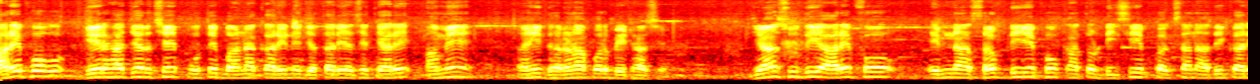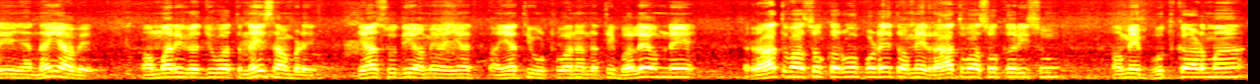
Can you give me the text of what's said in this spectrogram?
આરએફઓ ગેરહાજર છે, પોતે બાનાકારીને જતા રહ્યા છે ત્યારે અમે અહીં ધરણા પર બેઠા છે. જ્યાં સુધી આરએફઓ એમના સબ ડીએફઓ કાં તો ડીસીએફ કક્ષાના અધિકારી અહીંયા નહીં આવે, અમારી રજૂઆત નહીં સાંભળે, ત્યાં સુધી અમે અહીંયા, અહીંયાથી ઉઠવાના નથી. ભલે અમને રાતવાસો કરવો પડે તો અમે રાતવાસો કરીશું. અમે ભૂતકાળમાં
